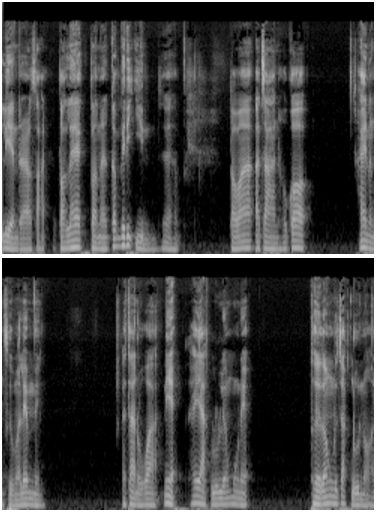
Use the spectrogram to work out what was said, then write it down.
เรียนดาราศาสตร์ ตอนแรกตอนนั้นก็ไม่ได้อินใช่ไหมครับ แต่ว่าอาจารย์เขาก็ให้หนังสือมาเล่มหนึ่งอาจารย์บอกว่าเนี่ยถ้าอยากรู้เรื่องพวกเนี้ยเธอต้องรู้จักรูนอน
